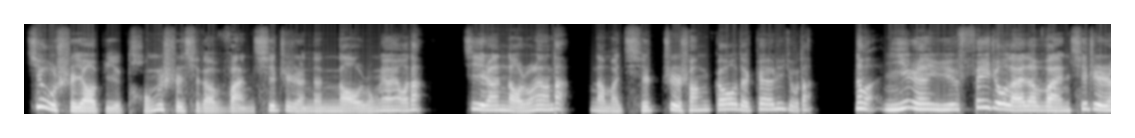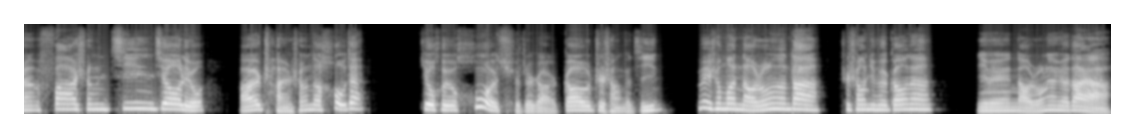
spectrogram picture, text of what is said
就是要比同时期的晚期智人的脑容量要大。既然脑容量大，那么其智商高的概率就大。那么泥人与非洲来的晚期智人发生基因交流而产生的后代，就会获取这个高智商的基因。为什么脑容量大，智商就会高呢？因为脑容量越大呀。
